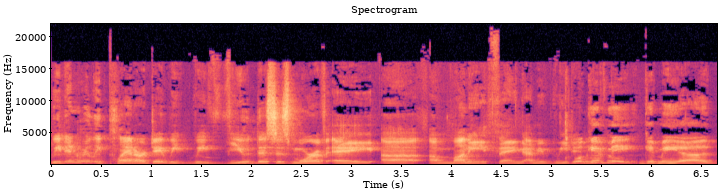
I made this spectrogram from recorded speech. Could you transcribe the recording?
we didn't really plan our day. We we viewed this as more of a uh, a money thing. I mean, we didn't. Well, give me give me uh,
